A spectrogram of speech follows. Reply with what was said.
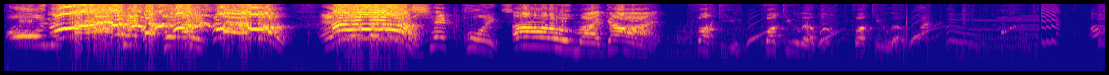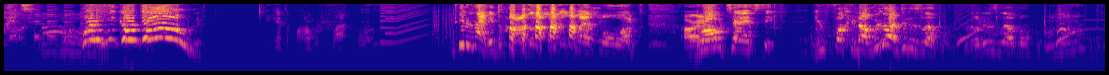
Oh, and the Ah! Ah! checkpoint! And the checkpoint! Oh my god! Fuck you. Fuck you level. Fuck you level. What? Why did he go down? Hit the bottom of the platform. He did not hit the bottom of the fucking platform. All right. Bro-tastic. You fucking know. We're gonna do this level. We're gonna do this level. Mm-hmm.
